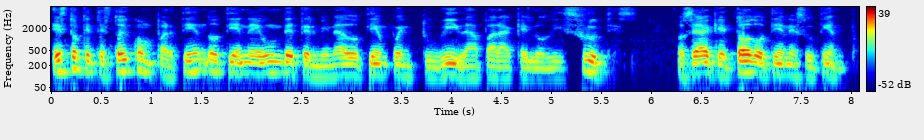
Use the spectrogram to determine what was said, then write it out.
esto que te estoy compartiendo tiene un determinado tiempo en tu vida para que lo disfrutes. O sea que todo tiene su tiempo.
